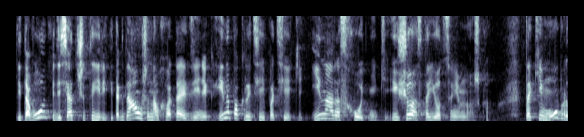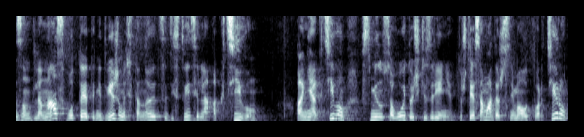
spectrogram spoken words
Итого 54. И тогда уже нам хватает денег и на покрытие ипотеки, и на расходники, и еще остается немножко. Таким образом, для нас вот эта недвижимость становится действительно активом, а не активом с минусовой точки зрения. Потому что я сама даже снимала квартиру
